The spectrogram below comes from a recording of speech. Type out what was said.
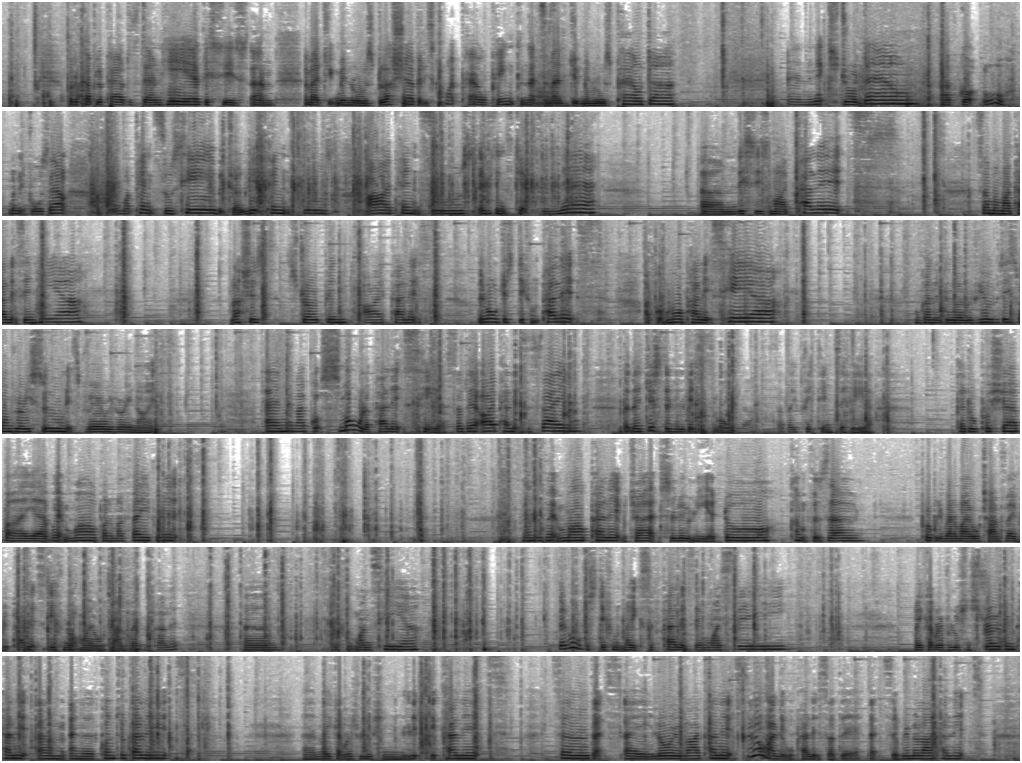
Got a couple of powders down here. This is um, a Magic Minerals blusher, but it's quite pale pink, and that's a Magic Minerals powder and the next drawer down I've got oh when it falls out I've got all my pencils here which are lip pencils eye pencils everything's kept in there um, this is my palettes some of my palettes in here blushes strobing eye palettes they're all just different palettes I've got more palettes here I'm going to do a review of this one very soon. It's very, very nice. And then I've got smaller palettes here. So their eye palettes the same, but they're just a little bit smaller. So they fit into here. Petal Pusher by uh, Wet n Wild, one of my favourites. Another Wet n Wild palette, which I absolutely adore. Comfort Zone probably one of my all-time favourite palettes, if not my all-time favourite palette. Um, different ones here. They're all just different makes of palettes, NYC, Makeup Revolution strobing palette, um, and a contour palette, uh, Makeup Revolution lipstick palette. So that's a L'Oreal eye palette. So all my little palettes are there. That's a Rimmel eye palette.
